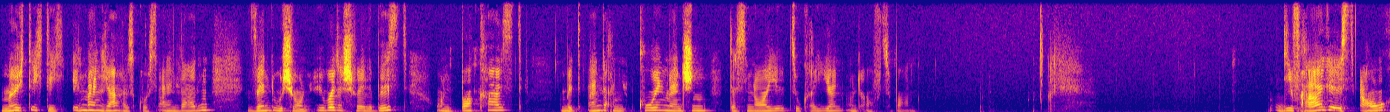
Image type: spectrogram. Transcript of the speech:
möchte ich dich in meinen Jahreskurs einladen, wenn du schon über der Schwelle bist und Bock hast, mit anderen coolen Menschen das Neue zu kreieren und aufzubauen. Die Frage ist auch,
